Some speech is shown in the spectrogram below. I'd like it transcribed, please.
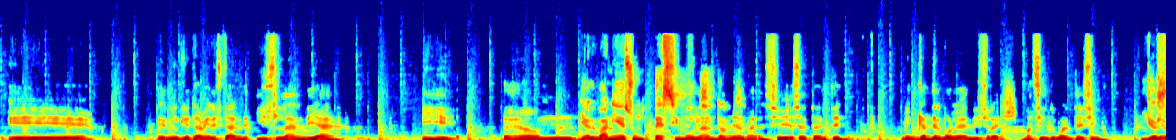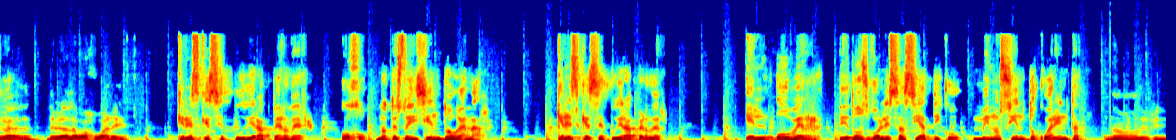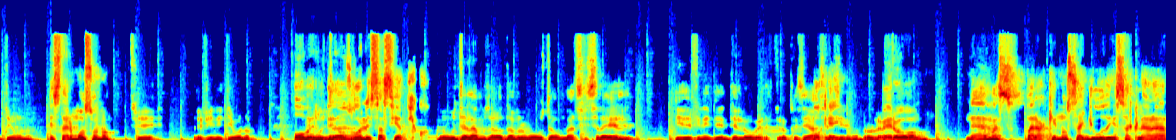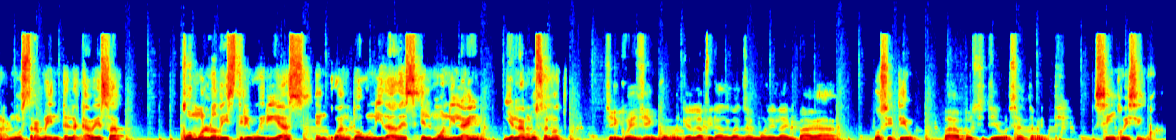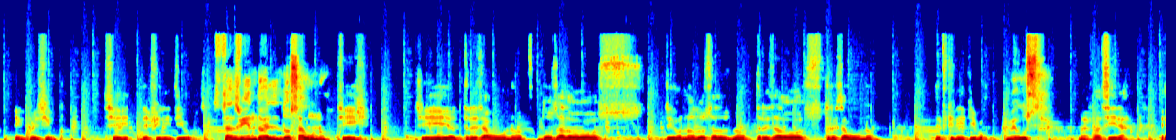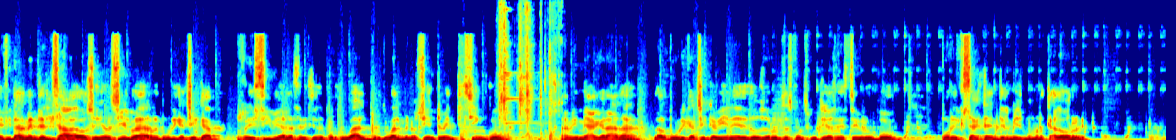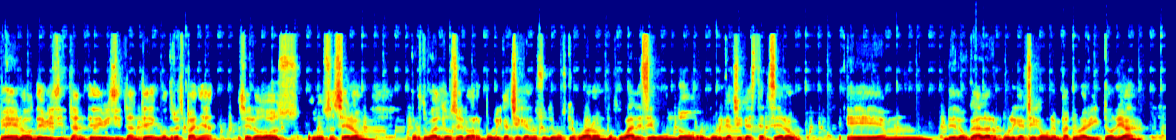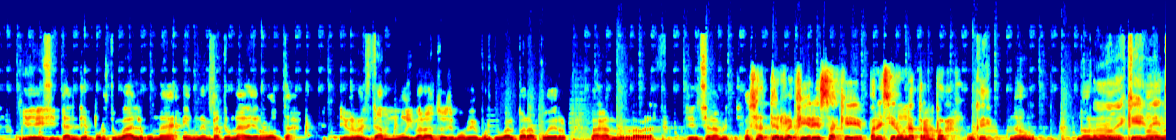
eh, en el que también están Islandia y... Um, y Albania es un pésimo Albania, sí, exactamente. Me encanta el de Israel, más 145. Joshua, de de verdad la voy a jugar, ¿eh? ¿Crees que se pudiera perder? Ojo, no te estoy diciendo ganar. ¿Crees que se pudiera perder el over de dos goles asiático menos 140? No, definitivo no. Está hermoso, ¿no? Sí, definitivo no. Over de dos goles asiático. Me gusta la otra, pero me gusta aún más Israel y definitivamente el over. Creo que se hace sin ningún problema. Pero nada más para que nos ayudes a aclarar nuestra mente, la cabeza. ¿Cómo lo distribuirías en cuanto a unidades, el money line y el ambos anotan? 5 y 5, porque al final de cuentas el money line paga positivo. Paga positivo, exactamente. 5 y 5. 5 y 5. Sí, definitivo. Estás viendo el 2 a 1. Sí, sí, 3 a 1, 2 a 2. Digo, no 2 a 2, no, 3 a 2, 3 a 1. Definitivo. Me gusta. Me fascina. Eh, finalmente el sábado, señor Silva, República Checa recibe a la selección de Portugal. Portugal menos 125. A mí me agrada. La República Checa viene de dos derrotas consecutivas en este grupo por exactamente el mismo marcador, pero de visitante. De visitante en contra España 0-2 o 2-0. Portugal 2-0 a República Checa en los últimos que jugaron. Portugal es segundo, República Checa es tercero. Eh, de local a República Checa un empate, una victoria. Y de visitante Portugal una, un empate, una derrota. Yo creo que está muy barato ese momio de Portugal para poder pagarlo, la verdad, sinceramente. O sea, ¿te refieres a que pareciera una trampa o qué? No, no, no, no, me,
